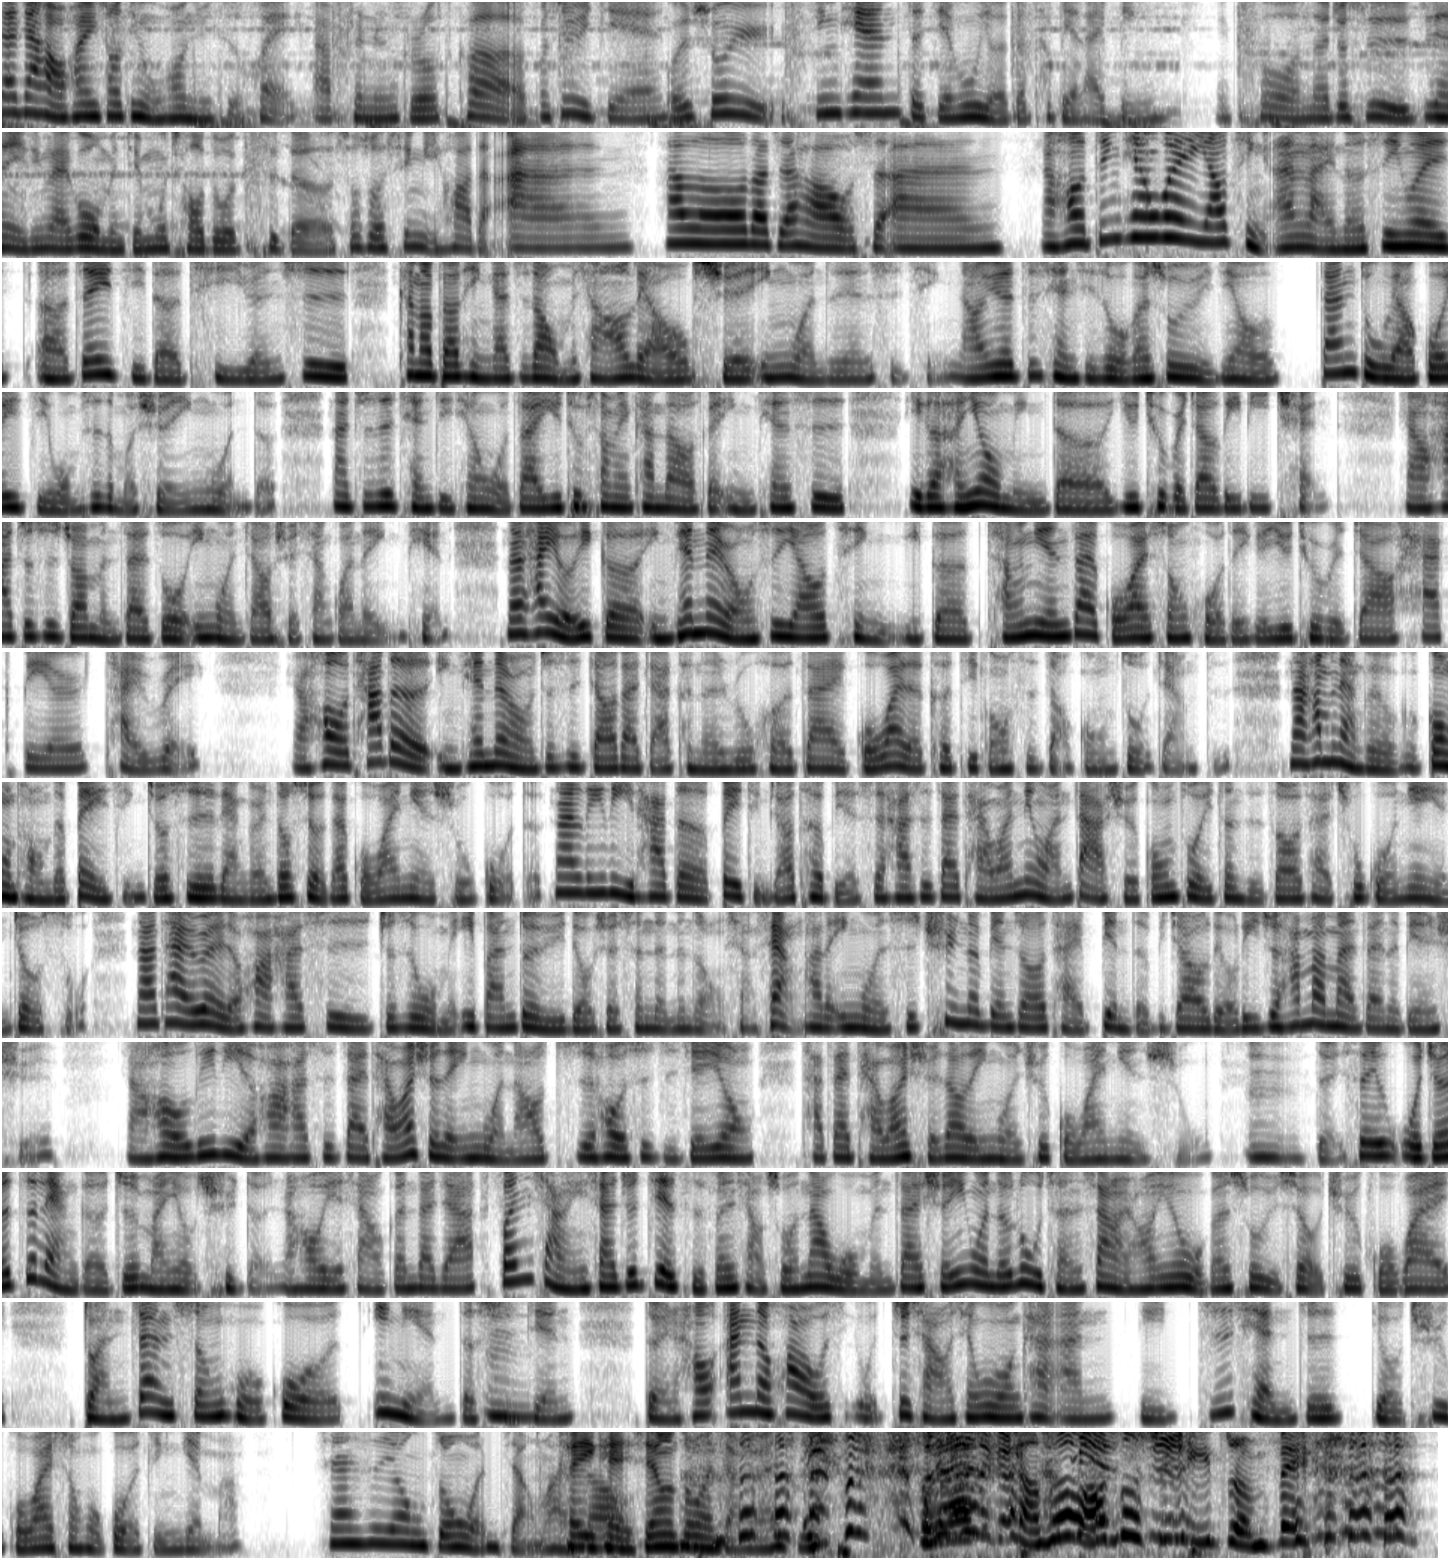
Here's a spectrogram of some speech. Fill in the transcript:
大家好，欢迎收听午后女子会 Afternoon Girls Club，我是雨洁。我是舒雨。今天的节目有一个特别来宾，没错，那就是之前已经来过我们节目超多次的说说心里话的安。Hello，大家好，我是安。然后今天会邀请安来呢，是因为呃这一集的起源是看到标题应该知道我们想要聊学英文这件事情。然后因为之前其实我跟舒雨已经有单独聊过一集，我们是怎么学英文的。那就是前几天我在 YouTube 上面看到一个影片，是一个很有名的 YouTuber 叫 Lily Chen，然后他就是专门在做英文教学相关的影片。那他有一个影片内容是邀请一个常年在国外生活的一个 YouTuber 叫 Hack Bear 泰瑞。然后他的影片内容就是教大家可能如何在国外的科技公司找工作这样子。那他们两个有个共同的背景，就是两个人都是有在国外念书过的。那 Lily 她的背景比较特别，是她是在台湾念完大学，工作一阵子之后才出国念研究所。那泰瑞的话，他是就是我们一般对于留学生的那种想象，他的英文是去那边之后才变得比较流利，就是他慢慢在那边学。然后 Lily 的话，她是在台湾学的英文，然后之后是直接用她在台湾学到的英文去国外念书。嗯，对，所以我觉得这两个就是蛮有趣的，然后也想要跟大家分享一下，就借此分享说，那我们在学英文的路程上，然后因为我跟舒宇是有去国外短暂生活过一年的时间，对，然后安的话，我我就想要先问问看安，你之前就是有去国外生活过的经验吗？现在是用中文讲吗？可以可以，先用中文讲没关系。我刚才想说我要做心理准备。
